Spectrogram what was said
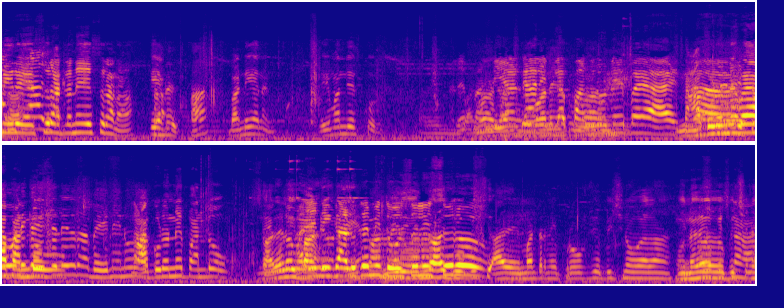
మీరు వేస్తున్నారు అట్లనే వేస్తురానా ఆ? బండి ఏమని చేసుకోరు. నాకు కూడా ఉన్నాయి పండ్లు. నాకు కూడా ఉన్నాయి పండ్లు. ఏమంటారు నీ ప్రూఫ్ చూపించినావు కదా చూపించిన.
